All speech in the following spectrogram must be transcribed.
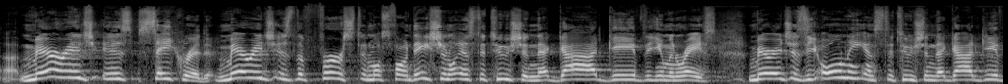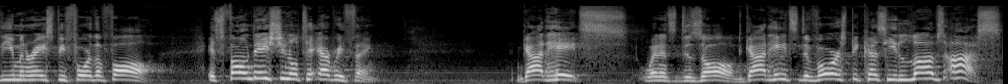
Uh, marriage is sacred. Marriage is the first and most foundational institution that God gave the human race. Marriage is the only institution that God gave the human race before the fall. It's foundational to everything. God hates when it's dissolved. God hates divorce because He loves us.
